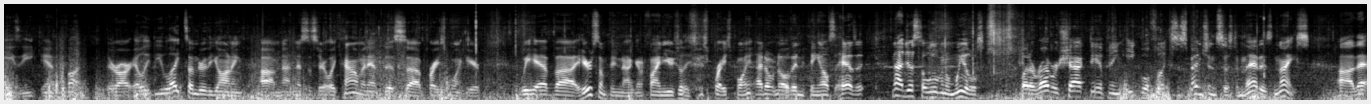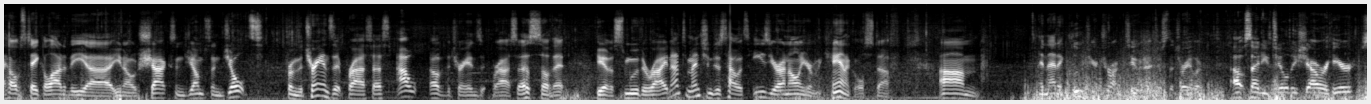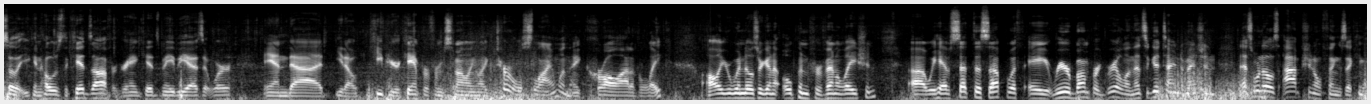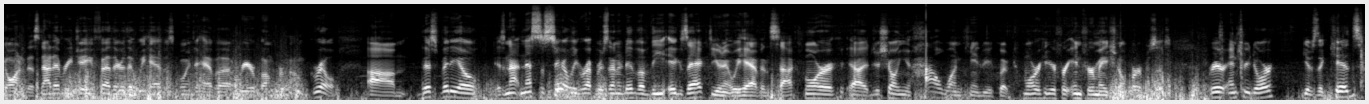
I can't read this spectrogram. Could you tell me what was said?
easy and fun. There are LED lights under the awning, um, not necessarily common at this uh, price point here. We have, uh, here's something you're not going to find usually at this price point. I don't know of anything else that has it. Not just aluminum wheels, but a rubber shock dampening equal EcoFlex suspension system. That is nice. Uh, that helps take a lot of the, uh, you know, shocks and jumps and jolts from the transit process out of the transit process so that you have a smoother ride. Not to mention just how it's easier on all your mechanical stuff. Um, and that includes your truck too, not just the trailer. Outside utility shower here so that you can hose the kids off or grandkids maybe as it were and uh, you know keep your camper from smelling like turtle slime when they crawl out of the lake. All your windows are going to open for ventilation. Uh, we have set this up with a rear bumper grill and that's a good time to mention that's one of those optional things that can go onto this. Not every Jay Feather that we have is going to have a rear bumper mount grill. Um, this video is not necessarily representative of the exact unit we have in stock, more uh, just showing you how one can be equipped, more here for informational purposes. Rear entry door gives the kids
